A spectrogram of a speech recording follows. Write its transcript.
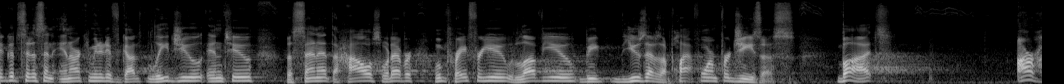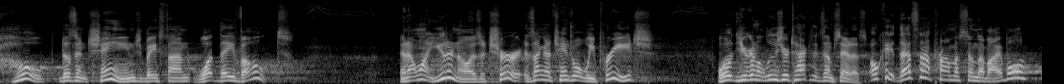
a good citizen in our community. If God leads you into the Senate, the House, whatever, we'll pray for you, love you, be, use that as a platform for Jesus. But our hope doesn't change based on what they vote. And I want you to know as a church, it's not going to change what we preach. Well, you're going to lose your tax exempt status. Okay, that's not promised in the Bible.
